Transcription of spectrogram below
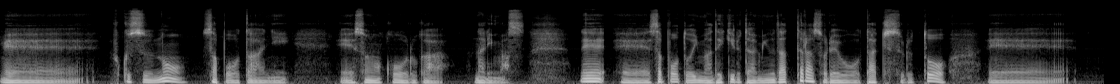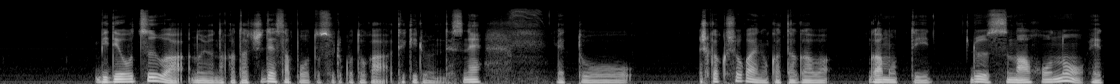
えー、複数のサポーターに、えー、そのコールがなります。で、えー、サポートを今できるタイミングだったらそれをタッチすると、えー、ビデオ通話のような形でサポートすることができるんですね。えっと、視覚障害の方側が持っているスマホの、えっ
